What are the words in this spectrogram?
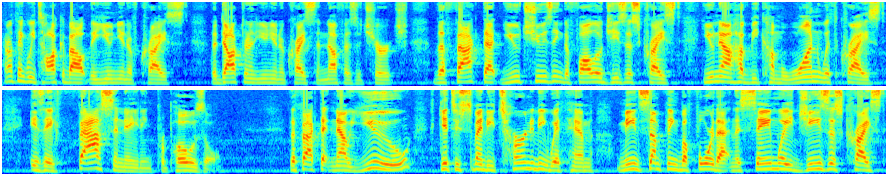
I don't think we talk about the union of Christ, the doctrine of the union of Christ enough as a church. The fact that you choosing to follow Jesus Christ, you now have become one with Christ, is a fascinating proposal. The fact that now you get to spend eternity with him means something before that. In the same way Jesus Christ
